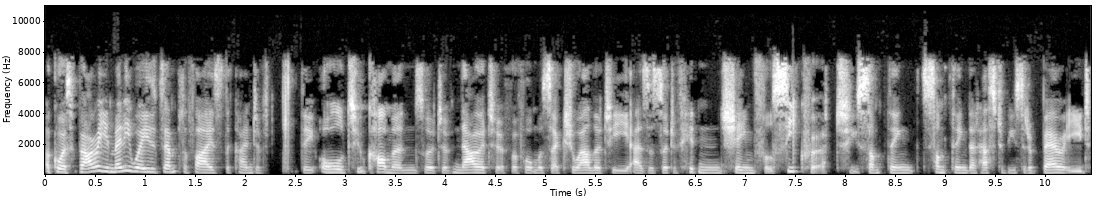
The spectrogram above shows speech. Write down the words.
of course, Barry in many ways exemplifies the kind of the all too common sort of narrative of homosexuality as a sort of hidden, shameful secret, something something that has to be sort of buried.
